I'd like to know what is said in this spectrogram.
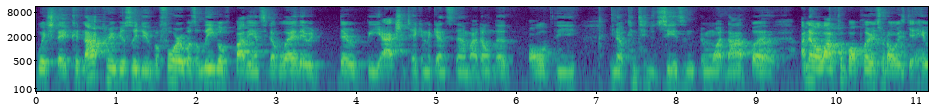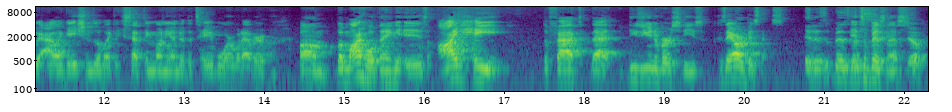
which they could not previously do before it was illegal by the NCAA. They would there would be action taken against them. I don't know all of the you know contingencies and, and whatnot, but Right. I know a lot of football players would always get hit with allegations of like accepting money under the table or whatever. Um, but my whole thing is I hate the fact that these universities, because they are a business, it is a business. it's a business, Yep.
